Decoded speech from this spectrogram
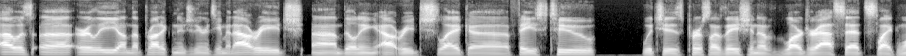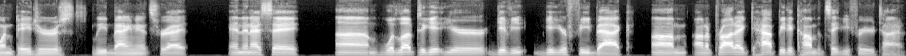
I was uh, early on the product and engineering team at Outreach, um, building Outreach like uh, phase two, which is personalization of larger assets like one pagers, lead magnets, right? And then I say, um, would love to get your give you get your feedback um, on a product. Happy to compensate you for your time.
